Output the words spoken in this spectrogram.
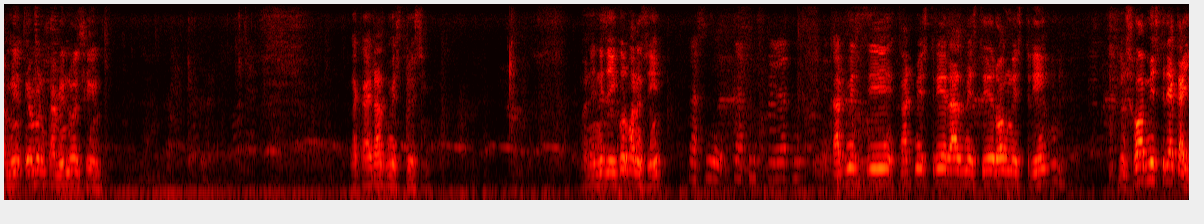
আমি এমন ফামিন হয়েছি রাজমিস্ত্রি হয়েছি। মানে নিজেই করবানেছি কাঠমিস্ত্রি কাঠমিস্ত্রি রাজমিস্ত্রি রং মিস্ত্রি মানে সব মিস্ত্রি একাই।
